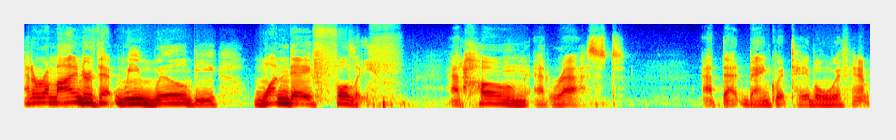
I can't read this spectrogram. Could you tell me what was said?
And a reminder that we will be one day fully at home, at rest, at that banquet table with Him.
